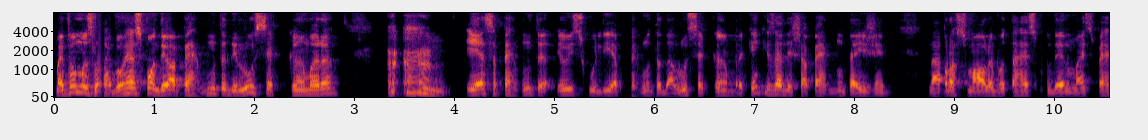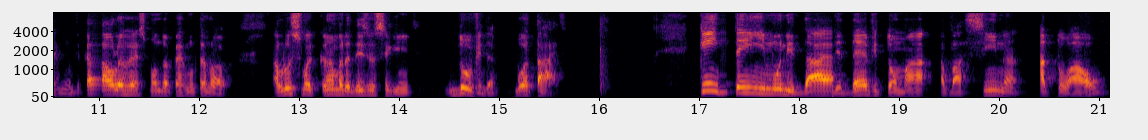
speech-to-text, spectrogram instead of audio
Mas vamos lá, vou responder uma pergunta de Lúcia Câmara, e essa pergunta, eu escolhi a pergunta da Lúcia Câmara. Quem quiser deixar pergunta aí, gente, na próxima aula eu vou estar respondendo mais perguntas. Cada aula eu respondo uma pergunta nova. A Lúcia Câmara diz o seguinte: dúvida, boa tarde. Quem tem imunidade deve tomar a vacina atual?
